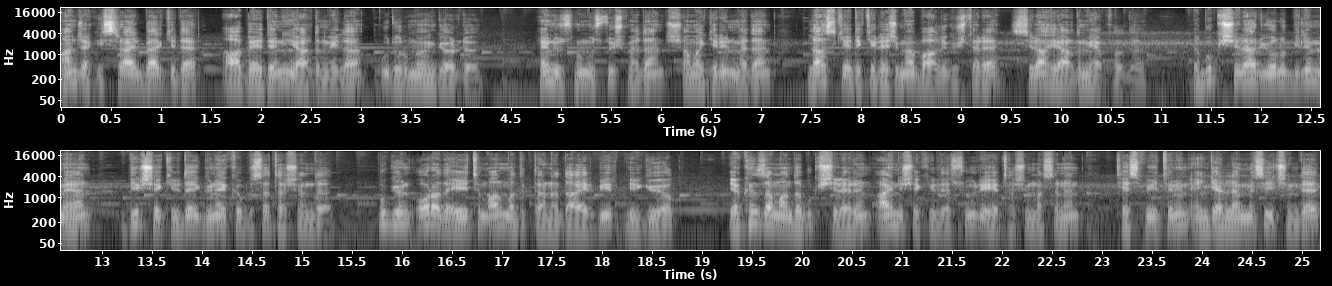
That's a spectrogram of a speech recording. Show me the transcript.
Ancak İsrail belki de ABD'nin yardımıyla bu durumu öngördü. Henüz Humus düşmeden, Şam'a girilmeden Laskiye'deki rejime bağlı güçlere silah yardımı yapıldı ve bu kişiler yolu bilinmeyen bir şekilde Güney Kıbrıs'a taşındı. Bugün orada eğitim almadıklarına dair bir bilgi yok. Yakın zamanda bu kişilerin aynı şekilde Suriye'ye taşınmasının tespitinin engellenmesi için de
